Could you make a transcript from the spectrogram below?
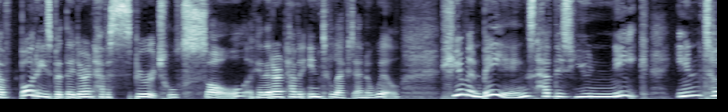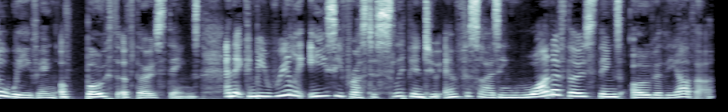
have bodies, but they don't have a spiritual soul, okay? They don't have an intellect and a will. Human beings have this unique interweaving of both of those things. And it can be really easy for us to slip into emphasizing one of those things over the other.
